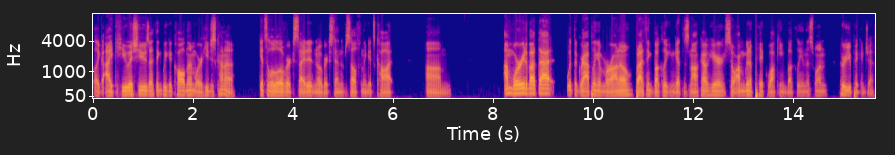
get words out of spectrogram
like IQ issues, I think we could call them, where he just kind of gets a little overexcited and overextends himself and then gets caught. Um, I'm worried about that with the grappling of Morono, but I think Buckley can get this knockout here. So I'm gonna pick Joaquin Buckley in this one. Who are you picking, Jeff?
